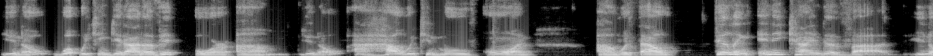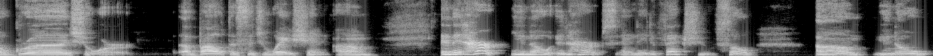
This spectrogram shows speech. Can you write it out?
you know what we can get out of it or um, you know uh, how we can move on uh, without feeling any kind of uh, you know grudge or about the situation um, and it hurt you know it hurts and it affects you so um, you know,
